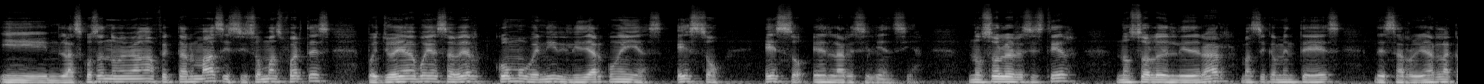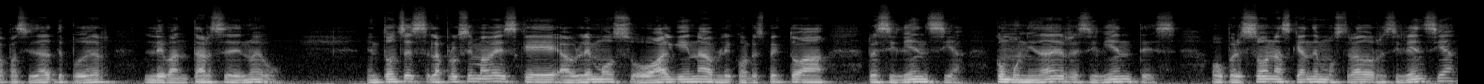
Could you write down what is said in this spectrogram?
y las cosas no me van a afectar más y si son más fuertes, pues yo ya voy a saber cómo venir y lidiar con ellas. Eso, eso es la resiliencia. No solo es resistir, no solo es liderar, básicamente es desarrollar la capacidad de poder levantarse de nuevo. Entonces, la próxima vez que hablemos o alguien hable con respecto a resiliencia, comunidades resilientes o personas que han demostrado resiliencia,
